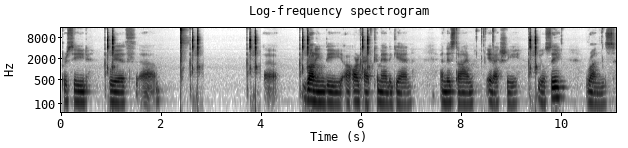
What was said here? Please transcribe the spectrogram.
proceed with um, uh, running the uh, archive command again. And this time it actually you'll see runs.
